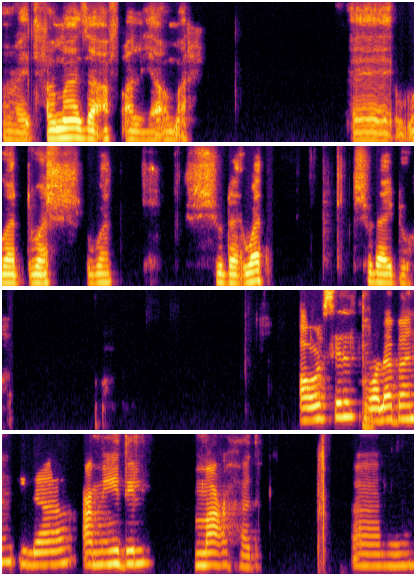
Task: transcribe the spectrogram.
all right فماذا أفعل يا عمر uh, what what sh- what should I what should I do أرسل طلبا إلى عميد المعهد um,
